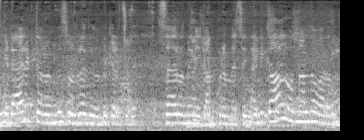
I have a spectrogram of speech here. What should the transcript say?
எங்க டைரக்டர் வந்து சொல்றது வந்து கிடைச்சது. சார் வந்து எங்களுக்கு அனுப்புற மெசேஜ் இன்னைக்காவது ஒரு நாள் தான் வரும்.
